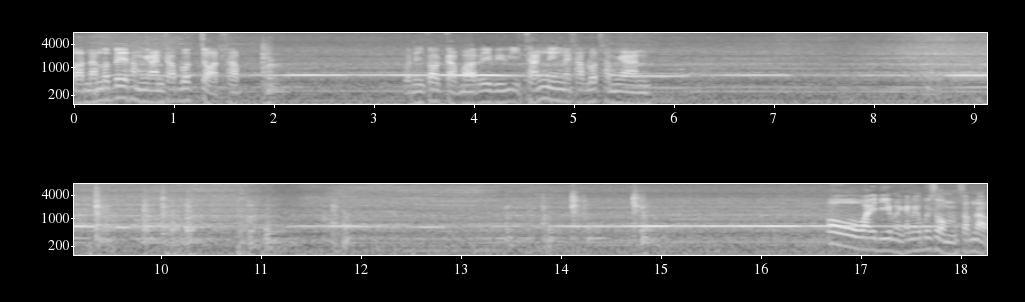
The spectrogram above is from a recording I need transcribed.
ตอนนั้นรถไม่ได้ทำงานครับ รถจอดครับ วันนี้ก็กลับมารีวิวอีกครั้งหนึ่งนะครับ รถทำงาน ไวดีเหมือนกันครับผู้ชมสำหรับ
